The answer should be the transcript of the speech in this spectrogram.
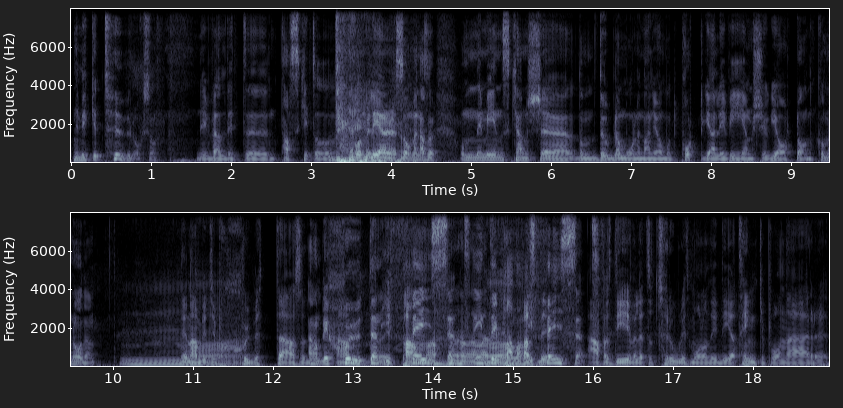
det är mycket tur också. Det är väldigt eh, taskigt att formulera det så men alltså om ni minns kanske de dubbla målen han gör mot Portugal i VM 2018, kommer ni ihåg den? Mm, det är när han blir typ skjuta alltså, Han blir skjuten han, i, i facet, inte i pannan, fast i det, facet Ja fast det är väl ett otroligt mål om det är det jag tänker på när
